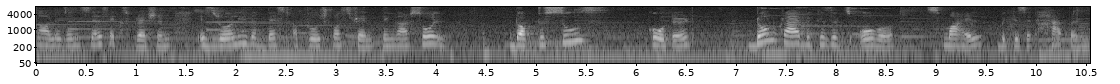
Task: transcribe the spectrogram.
knowledge and self expression is really the best approach for strengthening our soul. Dr. Seuss quoted, Don't cry because it's over, smile because it happened.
